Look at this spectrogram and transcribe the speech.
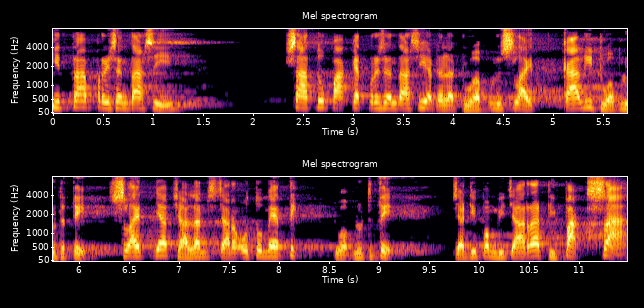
kita presentasi satu paket presentasi adalah 20 slide kali 20 detik. Slide-nya jalan secara otomatis 20 detik. Jadi pembicara dipaksa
